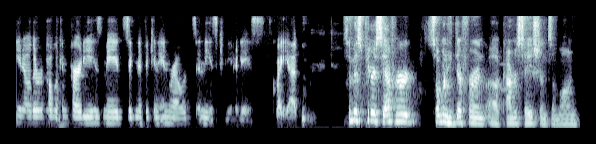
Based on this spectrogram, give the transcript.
you know, the Republican Party has made significant inroads in these communities quite yet. So, Ms. Pearcey, I've heard so many different uh, conversations among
